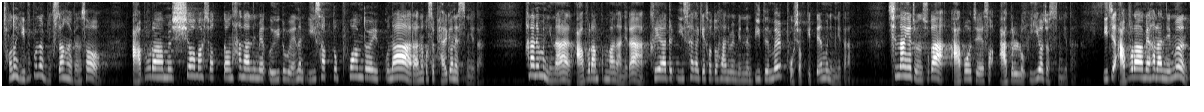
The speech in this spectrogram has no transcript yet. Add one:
저는 이 부분을 묵상하면서 아브라함을 시험하셨던 하나님의 의도에는 이삭도 포함되어 있구나라는 것을 발견했습니다. 하나님은 이날 아브라함뿐만 아니라 그의 아들 이삭에게서도 하나님을 믿는 믿음을 보셨기 때문입니다. 신앙의 전수가 아버지에서 아들로 이어졌습니다. 이제 아브라함의 하나님은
